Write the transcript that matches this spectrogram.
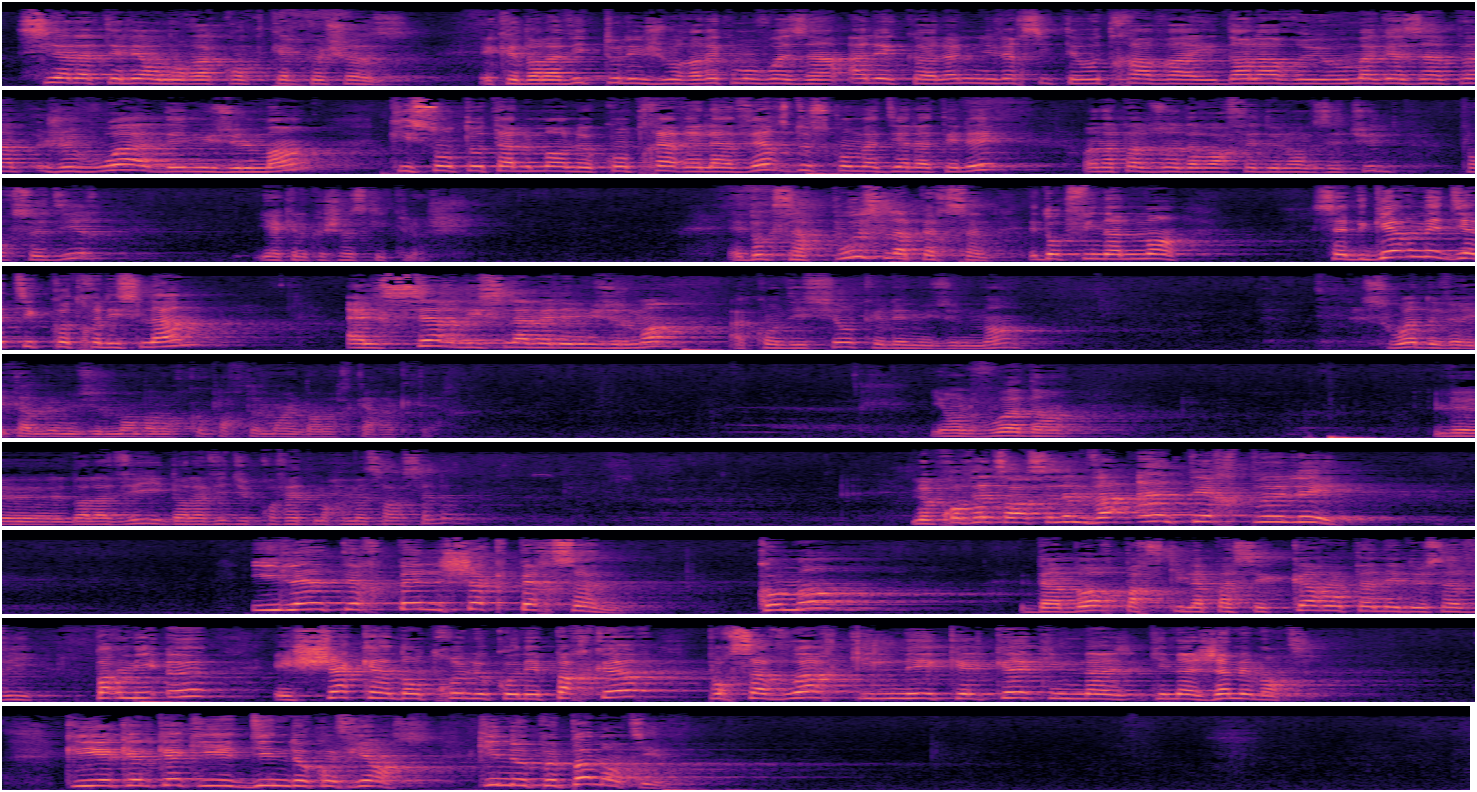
si à la télé on nous raconte quelque chose et que dans la vie de tous les jours, avec mon voisin, à l'école, à l'université, au travail, dans la rue, au magasin, je vois des musulmans qui sont totalement le contraire et l'inverse de ce qu'on m'a dit à la télé, on n'a pas besoin d'avoir fait de longues études pour se dire il y a quelque chose qui cloche. Et donc ça pousse la personne. Et donc finalement, cette guerre médiatique contre l'islam, elle sert l'islam et les musulmans à condition que les musulmans soient de véritables musulmans dans leur comportement et dans leur caractère. Et on le voit dans, la, vie, dans la vie du prophète Mohammed Le prophète va interpeller. Il interpelle chaque personne. Comment? D'abord parce qu'il a passé 40 années de sa vie parmi eux et chacun d'entre eux le connaît par cœur pour savoir qu'il n'est quelqu'un qui n'a jamais menti qui est quelqu'un qui est digne de confiance, qui ne peut pas mentir.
